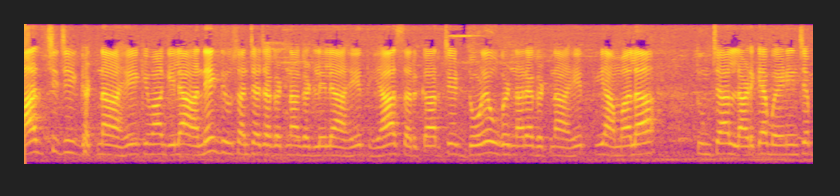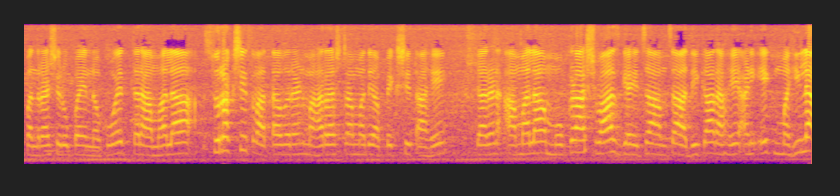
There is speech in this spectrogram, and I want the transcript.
आजची जी घटना आहे किंवा गेल्या अनेक दिवसांच्या ज्या घटना घडलेल्या आहेत ह्या सरकारचे डोळे उघडणाऱ्या घटना आहेत की आम्हाला तुमच्या लाडक्या बहिणींचे पंधराशे रुपये नको आहेत तर आम्हाला सुरक्षित वातावरण महाराष्ट्रामध्ये अपेक्षित आहे. कारण आम्हाला मोकळा श्वास घ्यायचा आमचा अधिकार आहे आणि एक महिला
